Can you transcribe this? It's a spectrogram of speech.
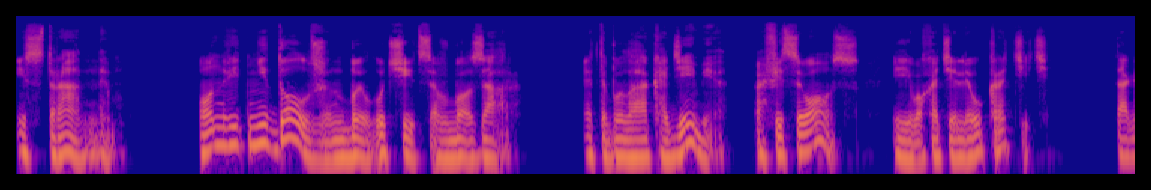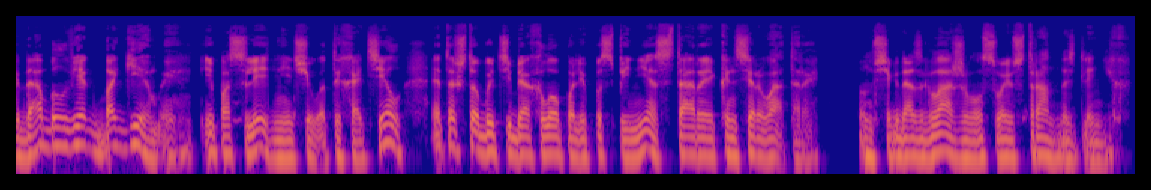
и странным. Он ведь не должен был учиться в Бозар. Это была академия, официоз, и его хотели укротить. Тогда был век богемы, и последнее, чего ты хотел, это чтобы тебя хлопали по спине старые консерваторы. Он всегда сглаживал свою странность для них.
